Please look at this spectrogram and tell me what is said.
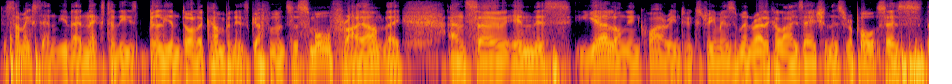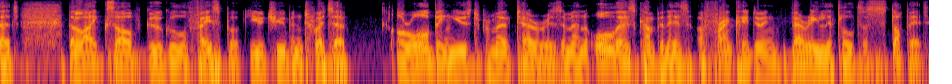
to some extent, you know, next to these billion dollar companies, governments are small fry, aren't they? And so in this year long inquiry into extremism and radicalization, this report says that the likes of Google, Facebook, YouTube, and Twitter are all being used to promote terrorism, and all those companies are frankly doing very little to stop it.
